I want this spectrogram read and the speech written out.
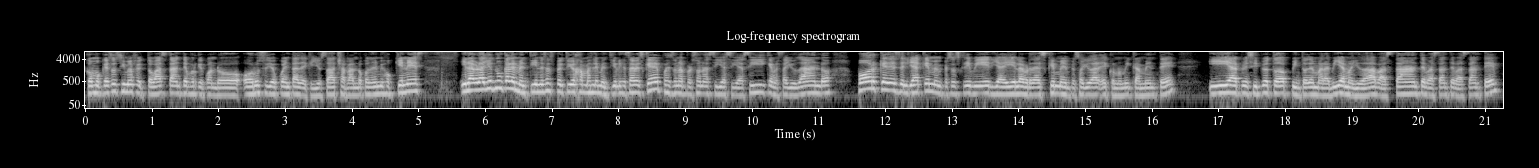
como que eso sí me afectó bastante porque cuando Horus se dio cuenta de que yo estaba charlando con él, me dijo, ¿quién es? Y la verdad yo nunca le mentí en ese aspecto, yo jamás le mentí, yo le dije, ¿sabes qué? Pues es una persona así, así, así, que me está ayudando, porque desde el día que me empezó a escribir, Yair la verdad es que me empezó a ayudar económicamente, y al principio todo pintó de maravilla, me ayudaba bastante, bastante, bastante.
